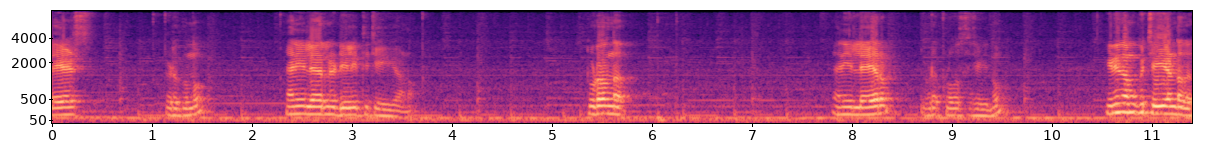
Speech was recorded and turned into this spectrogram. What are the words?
ലെയേഴ്സ് എടുക്കുന്നു. ഞാൻ ഈ ലെയറിനെ ഡിലീറ്റ് ചെയ്യുകയാണ്. തുടർന്ന് ഞാൻ ഈ ലെയർ ഇവിടെ ക്ലോസ് ചെയ്യുന്നു. ഇനി നമുക്ക് ചെയ്യേണ്ടത്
